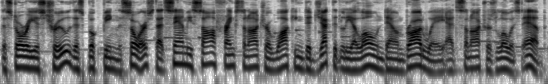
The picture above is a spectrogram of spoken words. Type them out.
The Story is True, this book being the source, that Sammy saw Frank Sinatra walking dejectedly alone down Broadway at Sinatra's lowest ebb.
